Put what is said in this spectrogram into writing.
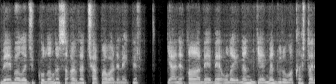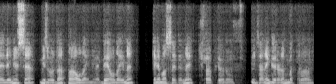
V bağlacı kullanılırsa arada çarpma var demektir. Yani A ve B olayının gelme durumu kaç tane denirse biz burada A olayını ve B olayını eleman sayılarını çarpıyoruz. Bir tane görelim bakalım.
